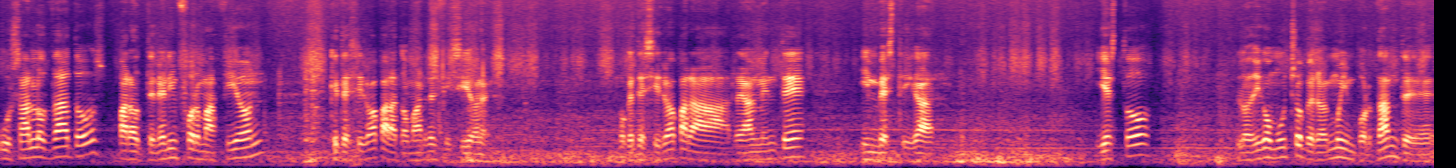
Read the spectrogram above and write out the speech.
usar los datos para obtener información que te sirva para tomar decisiones o que te sirva para realmente investigar. Y esto lo digo mucho, pero es muy importante.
